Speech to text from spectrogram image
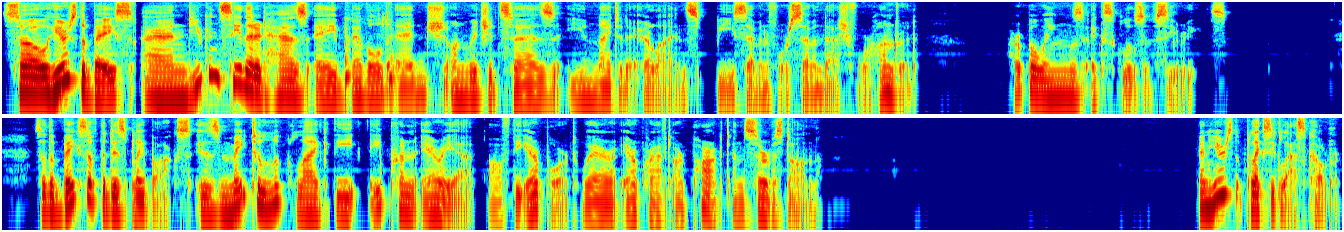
So here's the base, and you can see that it has a beveled edge on which it says United Airlines B747-400, Herpa Wings exclusive series. So the base of the display box is made to look like the apron area of the airport where aircraft are parked and serviced on. And here's the plexiglass cover.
